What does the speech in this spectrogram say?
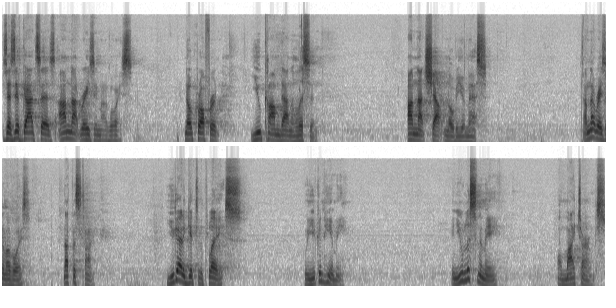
It's as if God says, I'm not raising my voice. No, Crawford, you calm down and listen. I'm not shouting over your mess. I'm not raising my voice. Not this time. You got to get to the place where you can hear me and you listen to me on my terms.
